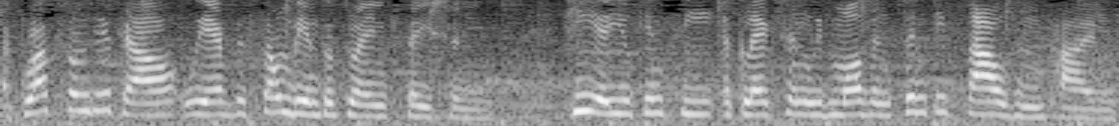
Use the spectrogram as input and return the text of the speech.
Across from the hotel we have the São Bento train station. Here you can see a collection with more than 20,000 tiles.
